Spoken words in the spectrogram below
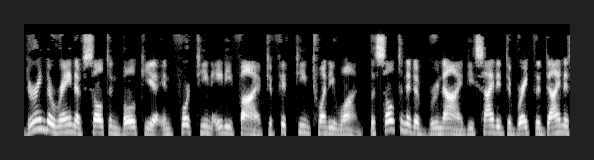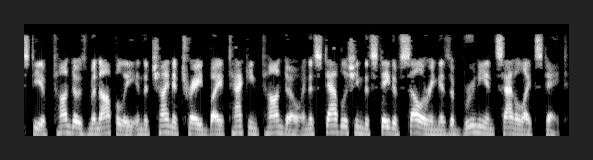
during the reign of Sultan Bolkiah in 1485-1521, the Sultanate of Brunei decided to break the dynasty of Tondo's monopoly in the China trade by attacking Tondo and establishing the state of Selarang as a Bruneian satellite state.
